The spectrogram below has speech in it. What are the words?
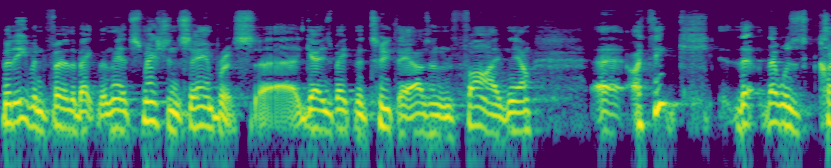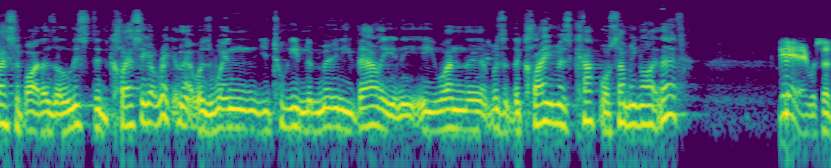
But even further back than that, Smashing Sampras uh, goes back to 2005. Now. Uh, I think that that was classified as a listed classic. I reckon that was when you took him to Moonee Valley and he, he won the was it the Claimers Cup or something like that. Yeah, it was a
